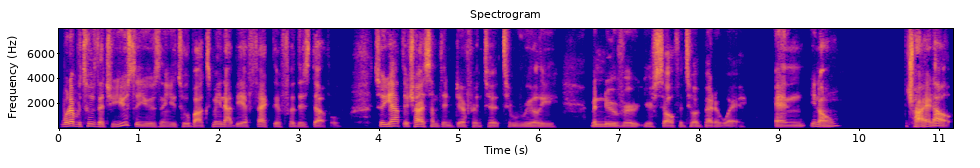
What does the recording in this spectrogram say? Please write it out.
whatever tools that you used to use in your toolbox may not be effective for this devil. So you have to try something different to to really maneuver yourself into a better way. And you know, try it out.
